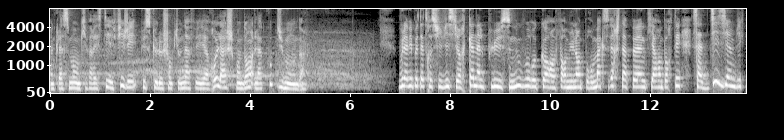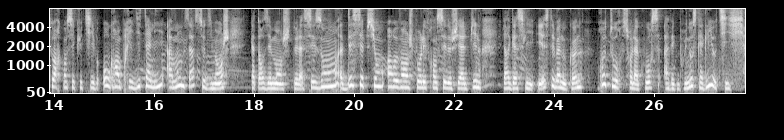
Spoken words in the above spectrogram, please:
un classement qui va rester figé puisque le championnat fait relâche pendant la Coupe du Monde. Vous l'avez peut-être suivi sur Canal+, nouveau record en Formule 1 pour Max Verstappen qui a remporté sa dixième victoire consécutive au Grand Prix d'Italie à Monza ce dimanche. Quatorzième manche de la saison. Déception en revanche pour les Français de chez Alpine, Pierre Gasly et Esteban Ocon. Retour sur la course avec Bruno Scagliotti.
